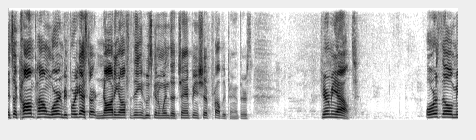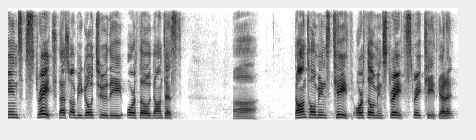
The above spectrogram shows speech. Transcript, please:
It's a compound word, and before you guys start nodding off the thing, who's going to win the championship? Probably Panthers. Hear me out. Ortho means straight. That's why we go to the orthodontist. Ah. Donto means teeth. Ortho means straight, straight teeth. Get it?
